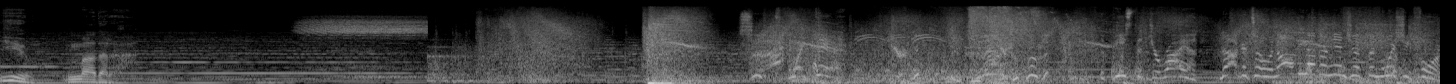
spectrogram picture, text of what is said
You, Madara. Right there! The peace that Jiraiya, Nagato, and all the other ninja have been wishing for!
